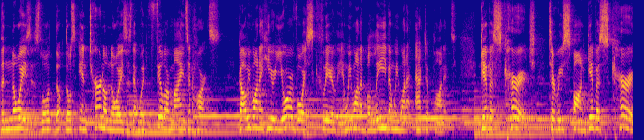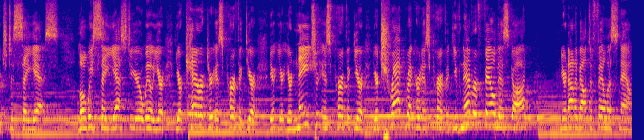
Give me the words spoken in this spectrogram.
the noises, Lord, th- those internal noises that would fill our minds and hearts. God, we want to hear your voice clearly and we want to believe and we want to act upon it. Give us courage to respond. Give us courage to say yes. Lord, we say yes to your will. Your, your character is perfect. Your, your, your, your nature is perfect. Your, your track record is perfect. You've never failed us, God. You're not about to fail us now.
